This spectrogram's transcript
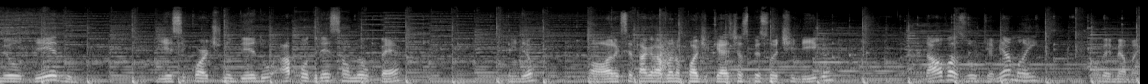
meu dedo e esse corte no dedo apodreça o meu pé. Entendeu? A hora que você tá gravando o podcast, as pessoas te ligam. Dalva Azul, que é minha mãe. Vamos ver minha mãe.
